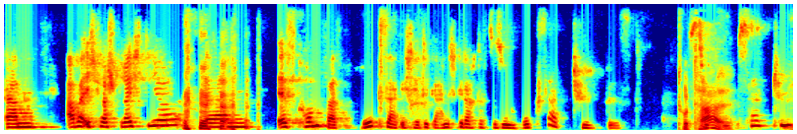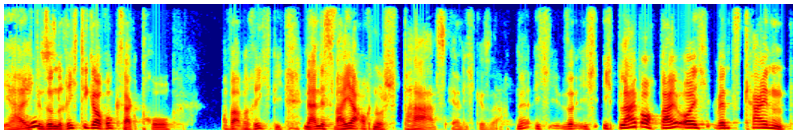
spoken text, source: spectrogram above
Ähm, aber ich verspreche dir, ähm, es kommt was. Rucksack. Ich hätte gar nicht gedacht, dass du so ein Rucksacktyp bist. Total. Rucksacktyp? Ja, ich bin so ein richtiger Rucksack-Pro. Aber, aber richtig. Nein, es war ja auch nur Spaß, ehrlich gesagt. Ne? Ich, ich, ich bleibe auch bei euch, wenn es keinen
